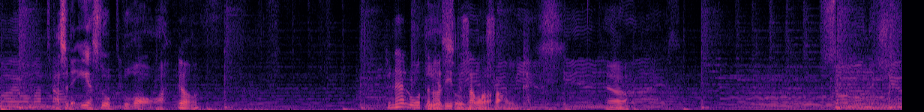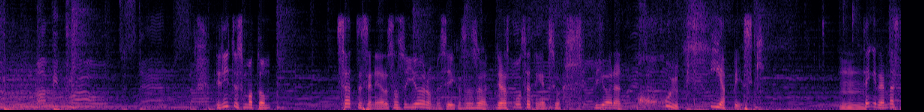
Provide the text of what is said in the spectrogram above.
By all my Alltså det är så bra! Ja. Den här låten är har lite samma bra. sound. Ja. Det är lite som att de sätter sig ner och sen så gör de musik och sen så deras målsättning är att vi gör en sjukt episk. Mm. Tänk er den mest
